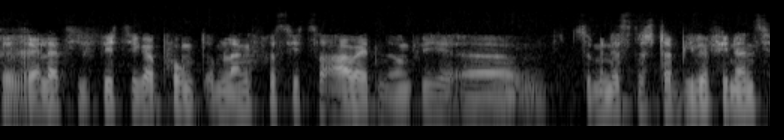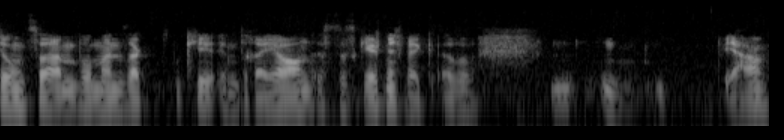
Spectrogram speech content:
relativ wichtiger Punkt, um langfristig zu arbeiten. Irgendwie äh, zumindest eine stabile Finanzierung zu haben, wo man sagt, okay, in drei Jahren ist das Geld nicht weg. Also ja,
